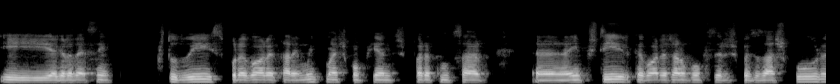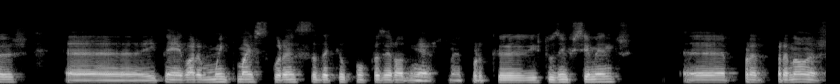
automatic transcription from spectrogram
e agradecem por tudo isso, por agora estarem muito mais confiantes para começar uh, a investir, que agora já não vão fazer as coisas às escuras uh, e têm agora muito mais segurança daquilo que vão fazer ao dinheiro, é? porque isto dos investimentos, uh, para, para nós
